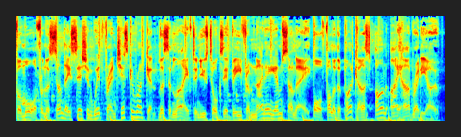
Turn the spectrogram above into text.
For more from the Sunday Session with Francesca Rudkin, listen live to News Talk ZB from 9 a.m. Sunday or follow the podcast on iHeartRadio.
